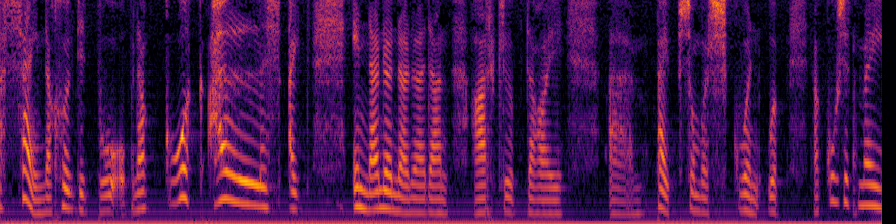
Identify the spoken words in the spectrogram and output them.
asijn, dan gooi ek dit boe op en dan kook alles uit. En nou nou nou nou dan hardloop die um, pyp sommer skoon oop, dan koos het my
